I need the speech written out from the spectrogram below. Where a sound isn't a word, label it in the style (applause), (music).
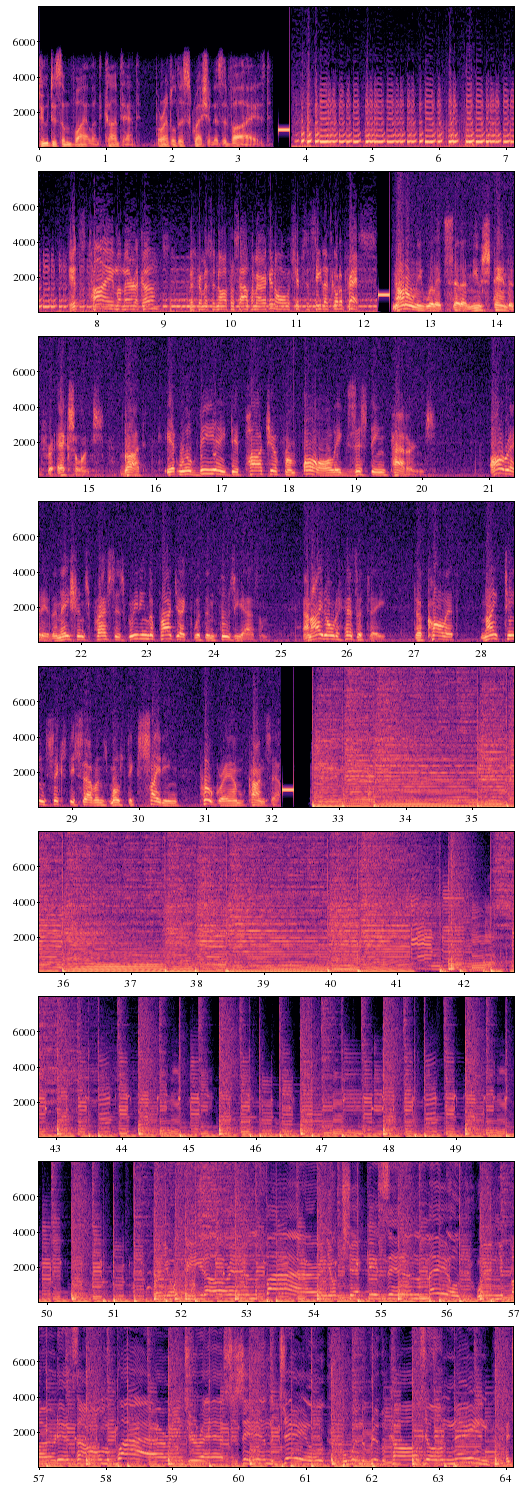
Due to some violent content, parental discretion is advised. It's time, America. Mr. and Mrs. North and South American, all the ships at sea, let's go to press. Not only will it set a new standard for excellence, but it will be a departure from all existing patterns. Already, the nation's press is greeting the project with enthusiasm, and I don't hesitate to call it 1967's most exciting program concept.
